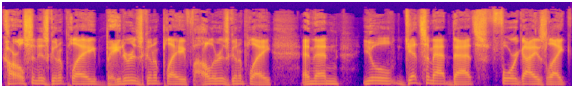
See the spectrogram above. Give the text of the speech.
Carlson is going to play, Bader is going to play, Fowler is going to play, and then you'll get some at bats for guys like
